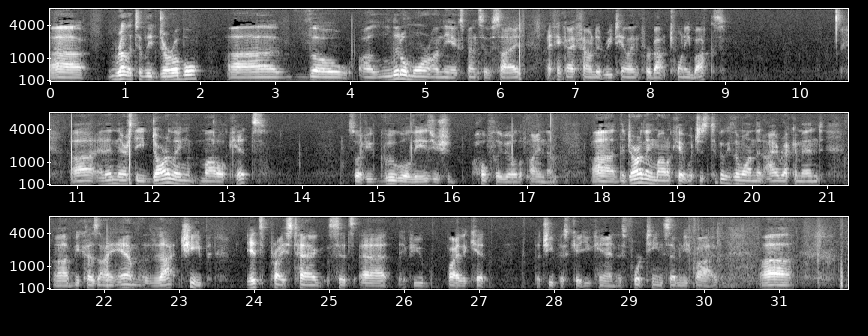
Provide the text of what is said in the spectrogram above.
Uh, relatively durable, uh, though a little more on the expensive side. I think I found it retailing for about 20 bucks. Uh, and then there's the Darling model kits. So if you Google these, you should hopefully be able to find them. Uh, the Darling model kit, which is typically the one that I recommend uh, because I am that cheap, its price tag sits at, if you buy the kit, the cheapest kit you can, is fourteen seventy five uh,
